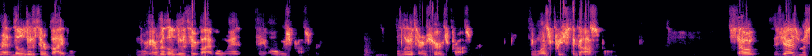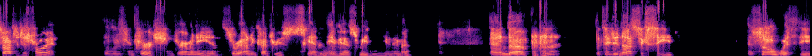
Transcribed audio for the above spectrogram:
read the Luther Bible. Wherever the Luther Bible went, they always prospered. The Lutheran Church prospered. They once preached the gospel. So the Jesuits sought to destroy the Lutheran Church in Germany and surrounding countries, Scandinavia, Sweden, you name it. And uh, but they did not succeed. And so, with the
